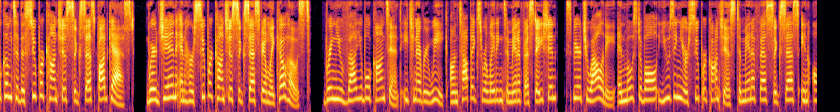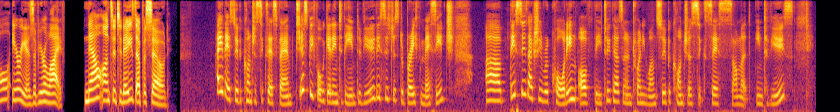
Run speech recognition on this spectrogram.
Welcome to the Superconscious Success Podcast, where Jen and her Superconscious Success family co hosts bring you valuable content each and every week on topics relating to manifestation, spirituality, and most of all, using your superconscious to manifest success in all areas of your life. Now, on to today's episode. Hey there, Superconscious Success fam. Just before we get into the interview, this is just a brief message. Uh, this is actually a recording of the 2021 Superconscious Success Summit interviews.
